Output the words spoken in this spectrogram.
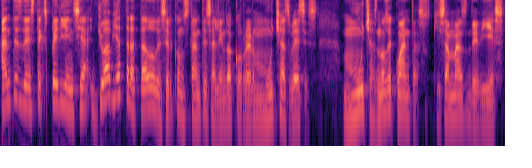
Antes de esta experiencia, yo había tratado de ser constante saliendo a correr muchas veces, muchas, no sé cuántas, quizá más de 10,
